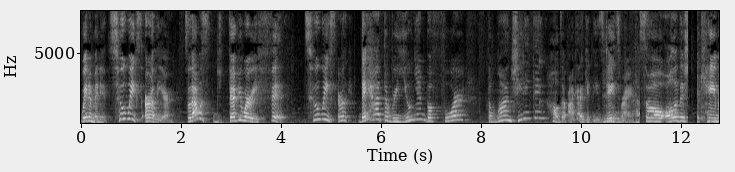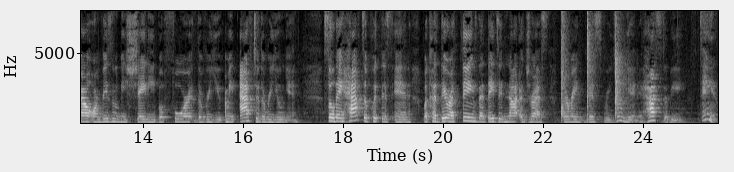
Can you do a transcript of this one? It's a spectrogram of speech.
Wait a minute. Two weeks earlier. So that was February 5th. Two weeks early. They had the reunion before the one cheating thing? Hold up, I gotta get these dates right. So all of this came out on Reasonably Shady before the reunion, I mean, after the reunion. So they have to put this in because there are things that they did not address during this reunion. It has to be. Damn.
